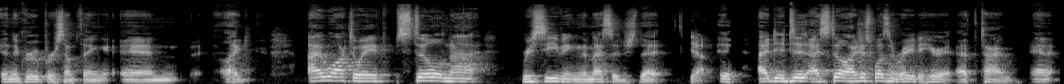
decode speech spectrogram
in the group or something. And like, I walked away still not receiving the message that yeah it, I did, did. I still. I just wasn't ready to hear it at the time, and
